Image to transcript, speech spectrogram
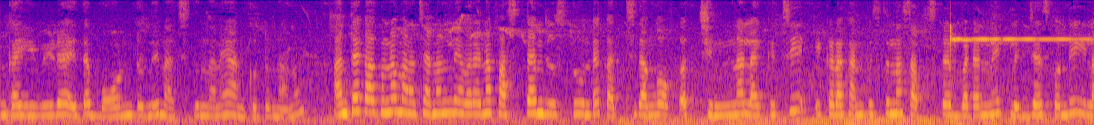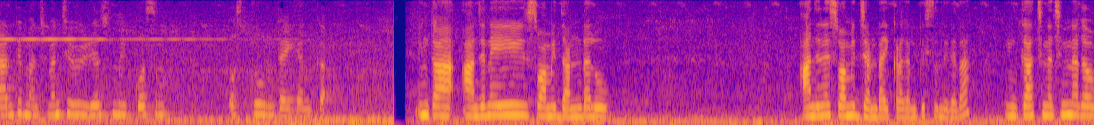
ఇంకా ఈ వీడియో అయితే బాగుంటుంది నచ్చుతుందని అనుకుంటున్నాను. అంతేకాకుండా మన ఛానల్ని ఎవరైనా ఫస్ట్ టైం చూస్తూ ఉంటే ఖచ్చితంగా ఒక చిన్న లైక్ ఇచ్చి ఇక్కడ కనిపిస్తున్న సబ్స్క్రైబ్ బటన్ని క్లిక్ చేసుకోండి. ఇలాంటి మంచి మంచి వీడియోస్ మీకోసం వస్తూ ఉంటాయి కనుక ఇంకా ఆంజనేయ స్వామి దండలు ఆంజనేయ స్వామి జెండా ఇక్కడ కనిపిస్తుంది కదా. ఇంకా చిన్న చిన్నగా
